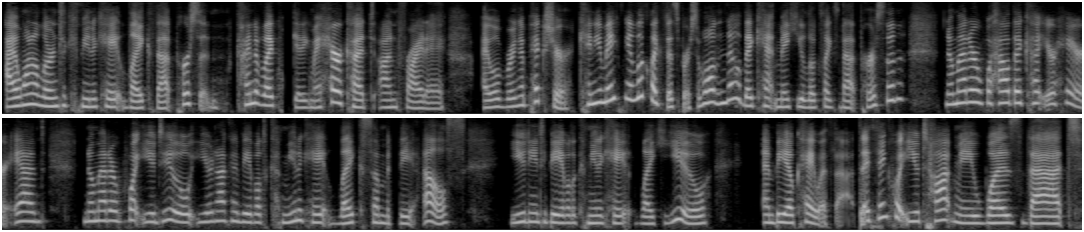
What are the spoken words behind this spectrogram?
I want to learn to communicate like that person, kind of like getting my hair cut on Friday. I will bring a picture. Can you make me look like this person? Well, no, they can't make you look like that person, no matter how they cut your hair. And no matter what you do, you're not going to be able to communicate like somebody else you need to be able to communicate like you and be okay with that. I think what you taught me was that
